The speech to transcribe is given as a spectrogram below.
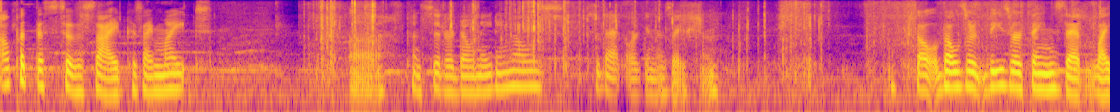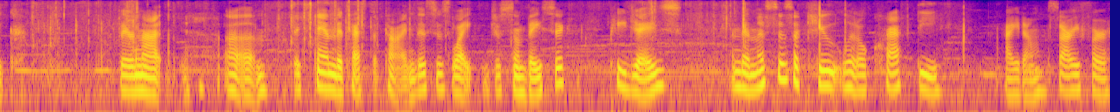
I'll put this to the side because I might uh, consider donating those to that organization. So those are these are things that like they're not um, they stand the test of time. This is like just some basic PJs, and then this is a cute little crafty item. Sorry for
